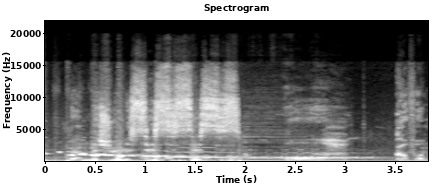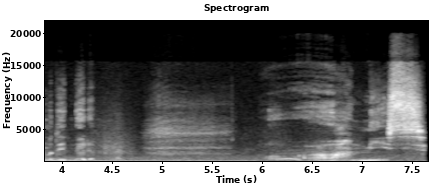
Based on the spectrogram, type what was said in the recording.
Ben de şöyle sessiz sessiz oh, kafamı dinlerim. Oh, mis.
